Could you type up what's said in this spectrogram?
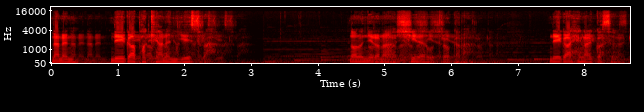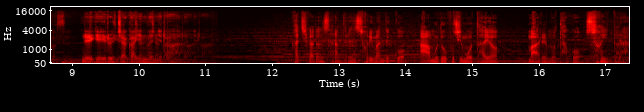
나는 네가 박해하는 예수라. 너는 일어나 시내로 들어가라. 네가 행할 것을 네게 이룰 자가 있느니라. 같이 가던 사람들은 소리만 듣고 아무도 보지 못하여 말을 못하고 서 있더라.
